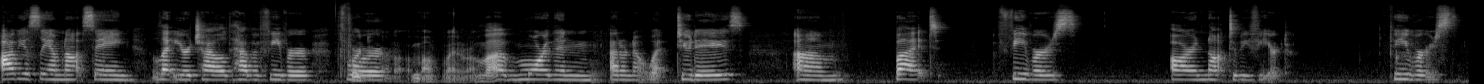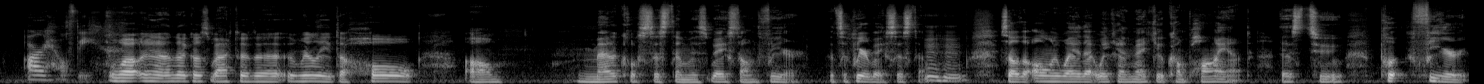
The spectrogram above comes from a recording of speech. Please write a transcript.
Obviously, I'm not saying let your child have a fever for, um, I don't know. uh, more than I don't know what two days, um, but fevers are not to be feared. Fevers are healthy. Well, you know, that goes back to the really the whole um, medical system is based on fear. It's a fear-based system. So the only way that we can make you compliant is to put fear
